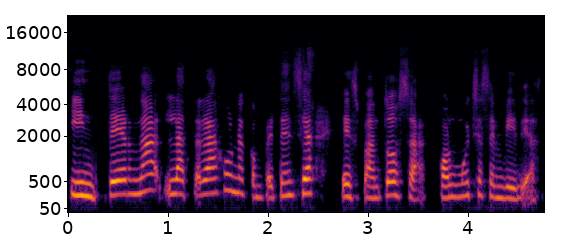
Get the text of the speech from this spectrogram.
interna, la trajo una competencia espantosa, con muchas envidias.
